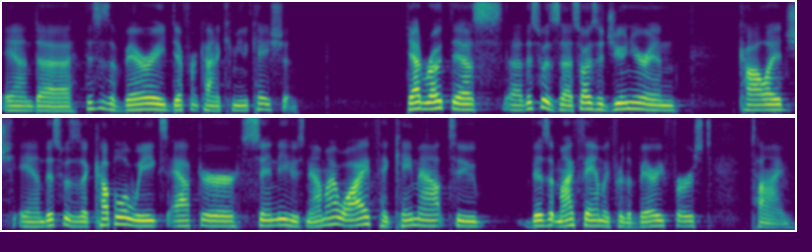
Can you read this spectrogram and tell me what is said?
And uh, this is a very different kind of communication. Dad wrote this. Uh, this was, uh, so I was a junior in college, and this was a couple of weeks after Cindy, who's now my wife, had came out to visit my family for the very first time.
